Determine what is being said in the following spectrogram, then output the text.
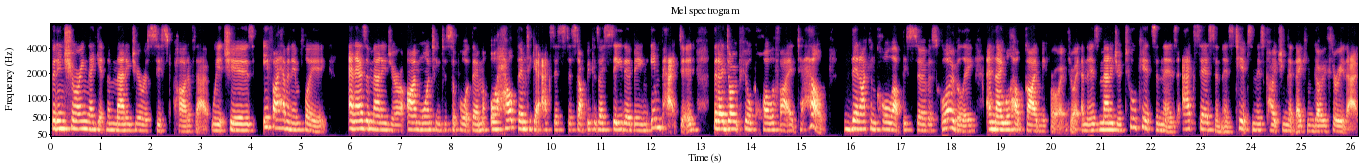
but ensuring they get the manager assist part of that, which is if I have an employee and as a manager, I'm wanting to support them or help them to get access to stuff because I see they're being impacted, but I don't feel qualified to help then I can call up this service globally and they will help guide me through it through it. And there's manager toolkits and there's access and there's tips and there's coaching that they can go through that.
